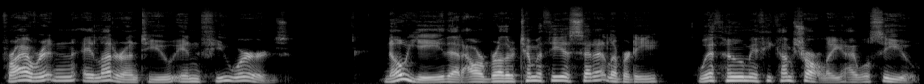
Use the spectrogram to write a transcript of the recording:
for I have written a letter unto you in few words. Know ye that our brother Timothy is set at liberty, with whom, if he come shortly, I will see you.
